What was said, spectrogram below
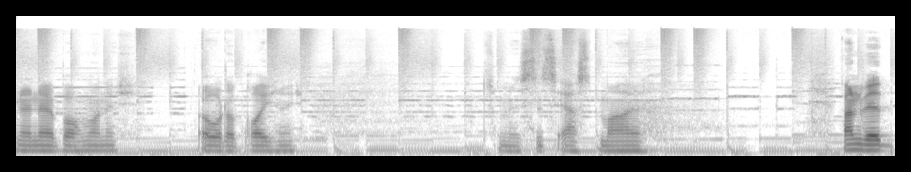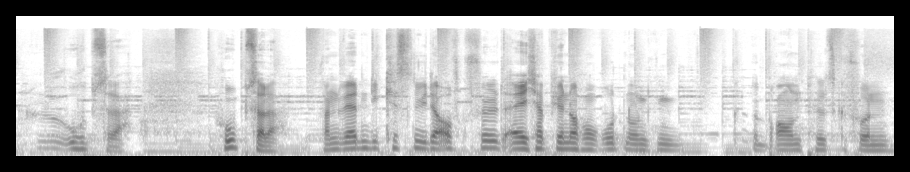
ne, ne, brauchen wir nicht. Oh, da brauche ich nicht. Zumindest erstmal. Wann wird. Hupsala. Hupsala. Wann werden die Kisten wieder aufgefüllt? Ey, ich habe hier noch einen roten und einen braunen Pilz gefunden.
